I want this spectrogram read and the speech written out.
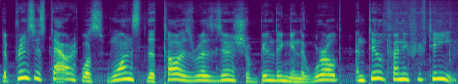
The Princess Tower was once the tallest residential building in the world until 2015.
